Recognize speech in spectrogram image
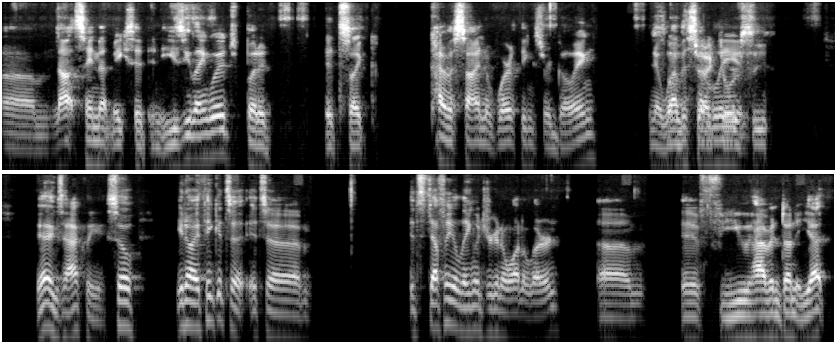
Um, not saying that makes it an easy language, but it it's like kind of a sign of where things are going. You know, So Jack WebAssembly. Yeah, exactly. So, you know, I think it's a it's a it's definitely a language you're going to want to learn. Um, if you haven't done it yet,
